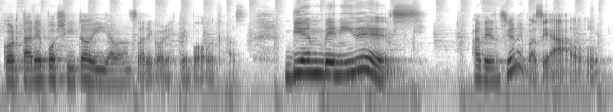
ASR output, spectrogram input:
cortaré pollito y avanzaré con este podcast. Bienvenides. Atención espacial.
